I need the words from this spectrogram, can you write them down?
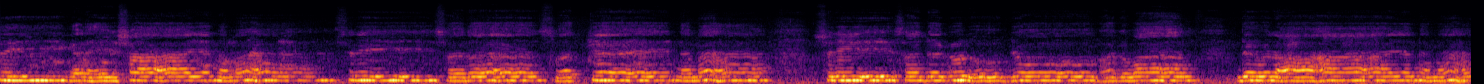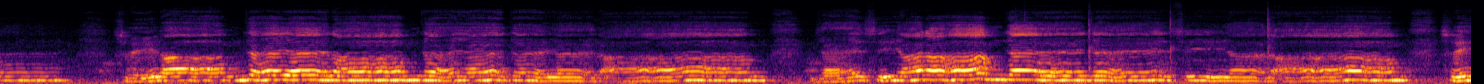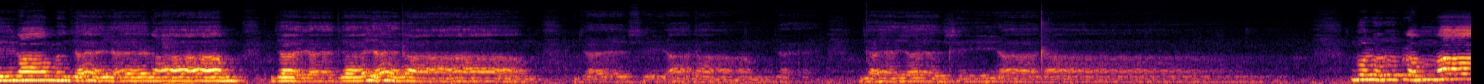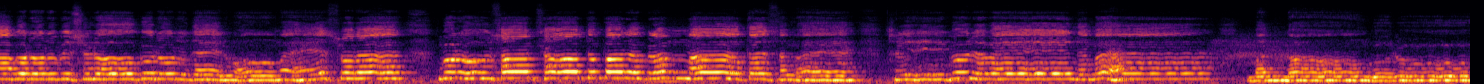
श्रीगणेशाय नमः श्रीसरस्वत्यै नमः श्रीसद्गुरुभ्यो भगवान् देवराय नमः श्रीराम जय राम जय जय राम जय सिया सिया राम जय जय सिया राम गुरुर्ब्रह्मा गुरुर्विष्णु गुरुर्देवो महेश्वर, गुरु साक्षात् परब्रह्म तस्मै श्री गुरुवे नमः। वन्दो गुरु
